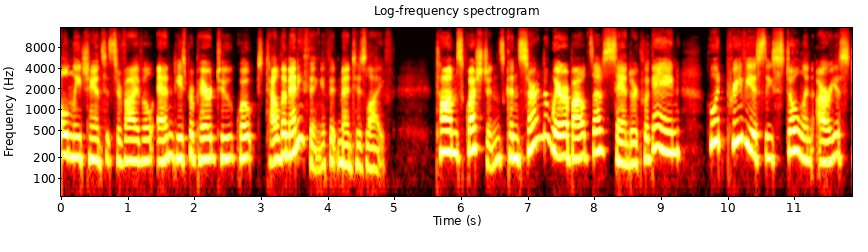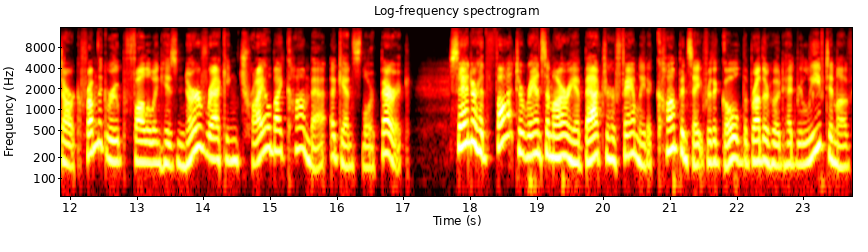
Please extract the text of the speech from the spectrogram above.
only chance at survival, and he's prepared to, quote, tell them anything if it meant his life. Tom's questions concern the whereabouts of Sandor Clegane, who had previously stolen Arya Stark from the group following his nerve wracking trial by combat against Lord Beric. Sandor had thought to ransom Arya back to her family to compensate for the gold the Brotherhood had relieved him of,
